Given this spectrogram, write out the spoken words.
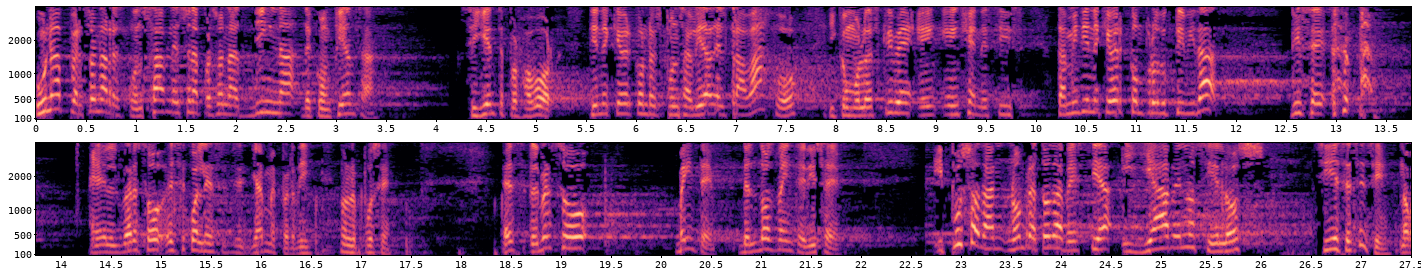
Una persona responsable es una persona digna de confianza. Siguiente, por favor. Tiene que ver con responsabilidad del trabajo y como lo escribe en, Génesis, también tiene que ver con productividad. Dice el verso, ¿ese cuál es? Ya me perdí, no lo puse. Es el verso 20, del 2.20 dice, y puso Adán nombre a toda bestia y llave en los cielos. Sí, es ese, sí. No,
